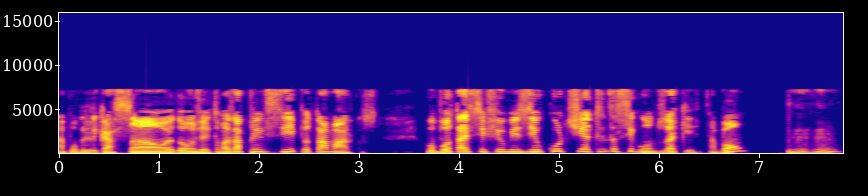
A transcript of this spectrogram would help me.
na publicação, eu dou um jeito. Mas a princípio, tá, Marcos? Vou botar esse filmezinho curtinho, 30 segundos aqui, tá bom? Uhum.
